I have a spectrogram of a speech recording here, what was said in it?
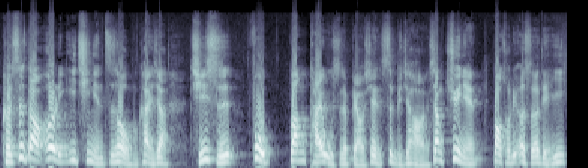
可是到二零一七年之后，我们看一下，其实负邦台五十的表现是比较好的。像去年报酬率二十二点一，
